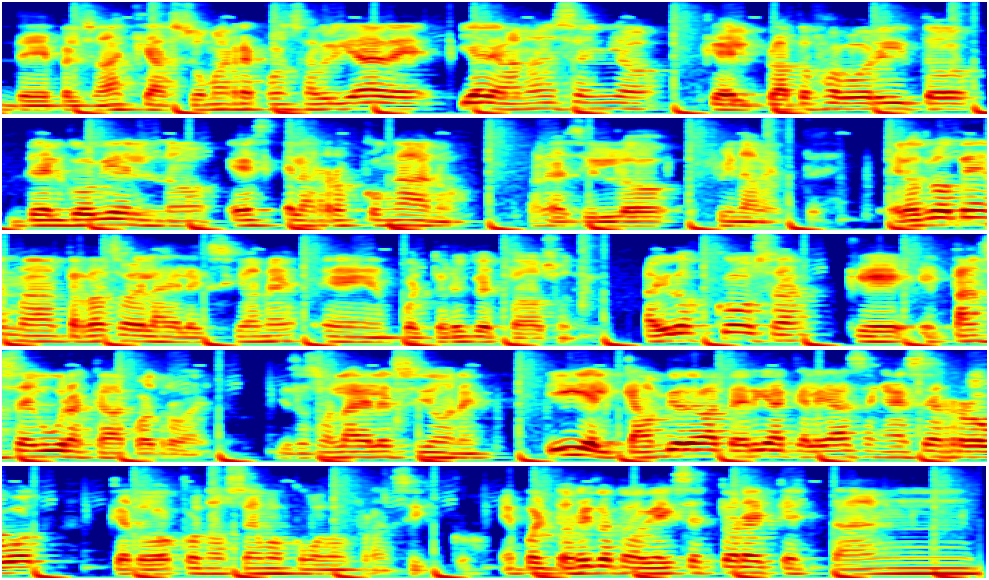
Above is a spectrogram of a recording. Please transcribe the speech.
de personas que asuman responsabilidades y además nos enseñó que el plato favorito del gobierno es el arroz con ano, para decirlo finamente. El otro tema trata sobre las elecciones en Puerto Rico y Estados Unidos. Hay dos cosas que están seguras cada cuatro años y esas son las elecciones y el cambio de batería que le hacen a ese robot que todos conocemos como Don Francisco. En Puerto Rico todavía hay sectores que están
